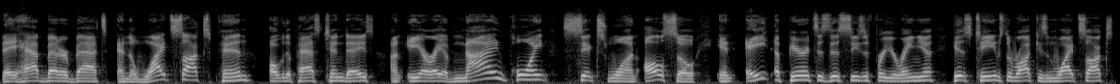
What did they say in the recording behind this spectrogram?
They have better bats, and the White Sox pin over the past 10 days an ERA of 9.61. Also, in eight appearances this season for Urena, his teams, the Rockies and White Sox,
